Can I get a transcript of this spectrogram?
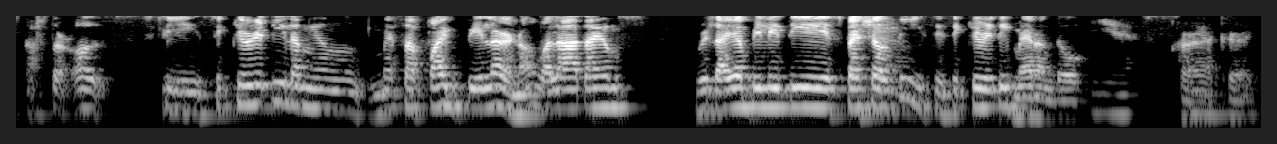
ka. After all, si security lang yung may sa five pillar, no? Wala tayong reliability specialty. Si security meron daw. yes Correct, yes. correct.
